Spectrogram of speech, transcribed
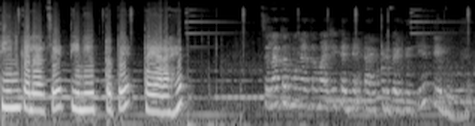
तीन कलरचे तिन्ही उत्तपे तयार आहेत. चला तर मग आता माझी कन्या काय फीडबॅक देते ते बघूया.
